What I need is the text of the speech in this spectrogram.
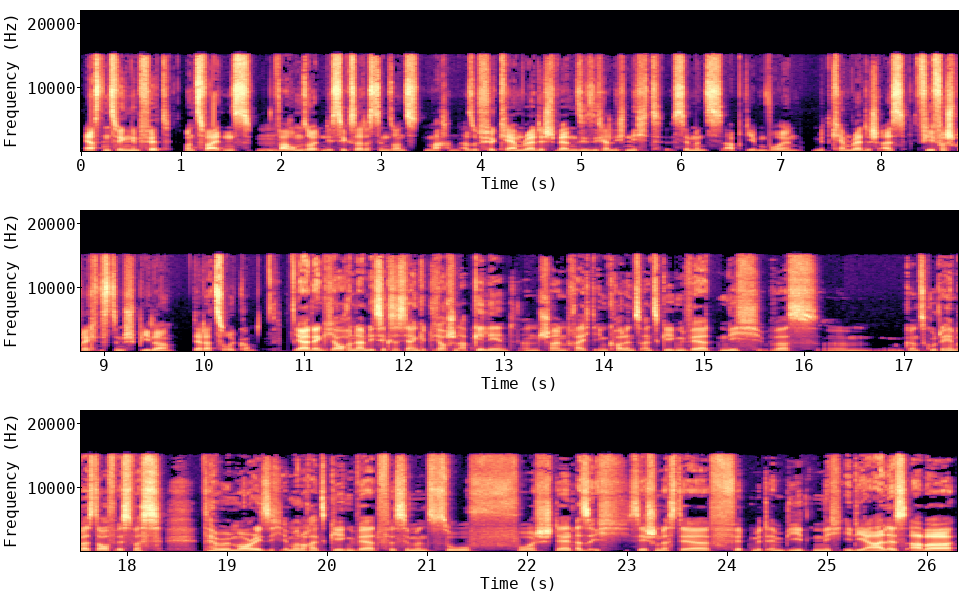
Erstens wegen dem Fit und zweitens, mhm. warum sollten die Sixer das denn sonst machen? Also für Cam Reddish werden sie sicherlich nicht Simmons abgeben wollen, mit Cam Reddish als vielversprechendstem Spieler der da zurückkommt. Ja, denke ich auch. Und dann haben die Sixers ja angeblich auch schon abgelehnt. Anscheinend reicht ihnen Collins als Gegenwert nicht, was ähm, ganz guter Hinweis darauf ist, was Daryl Morey sich immer noch als Gegenwert für Simmons so vorstellt. Also ich sehe schon, dass der Fit mit Embiid nicht ideal ist, aber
